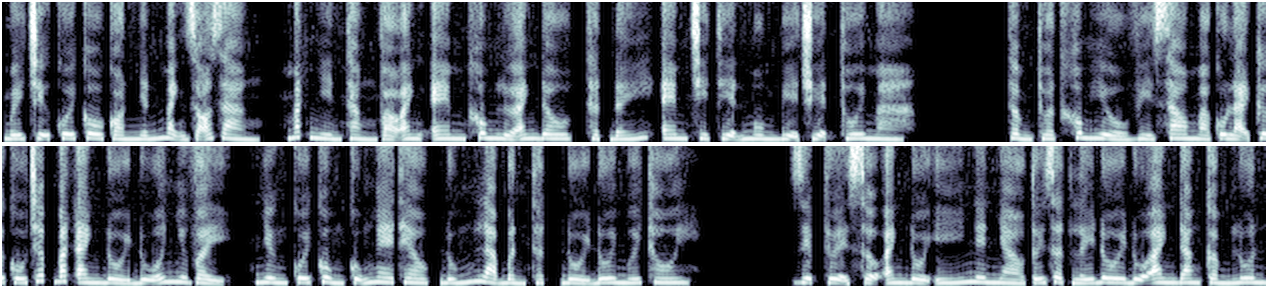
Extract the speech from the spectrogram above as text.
Mấy chữ cuối cô còn nhấn mạnh rõ ràng, mắt nhìn thẳng vào anh em không lừa anh đâu, thật đấy, em chỉ tiện mồm bịa chuyện thôi mà. Thẩm thuật không hiểu vì sao mà cô lại cứ cố chấp bắt anh đổi đũa như vậy, nhưng cuối cùng cũng nghe theo, đúng là bẩn thật đổi đôi mới thôi. Diệp Thuệ sợ anh đổi ý nên nhào tới giật lấy đôi đũa anh đang cầm luôn,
